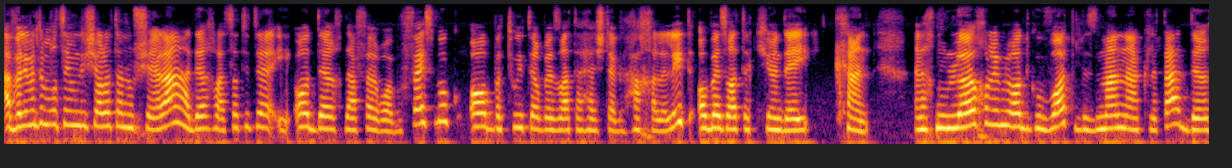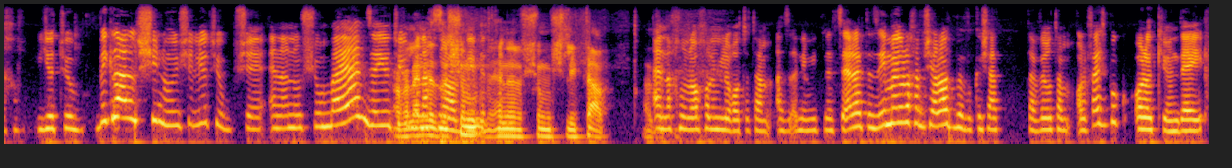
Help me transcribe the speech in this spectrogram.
אבל אם אתם רוצים לשאול אותנו שאלה, הדרך לעשות את זה היא או דרך דף האירוע בפייסבוק, או בטוויטר בעזרת ההאשטג החללית, או בעזרת ה-Q&A כאן. אנחנו לא יכולים לראות תגובות בזמן ההקלטה דרך יוטיוב, בגלל שינוי של יוטיוב, שאין לנו שום בעיה עם זה יוטיוב, אבל לזה אנחנו אוהבים אתכם. אין לנו שום שליטה. אז- אנחנו לא יכולים לראות אותם, אז אני מתנצלת. אז אם היו לכם שאלות, בבקשה תעבירו אותם או לפייסבוק, או ל-Q&A,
